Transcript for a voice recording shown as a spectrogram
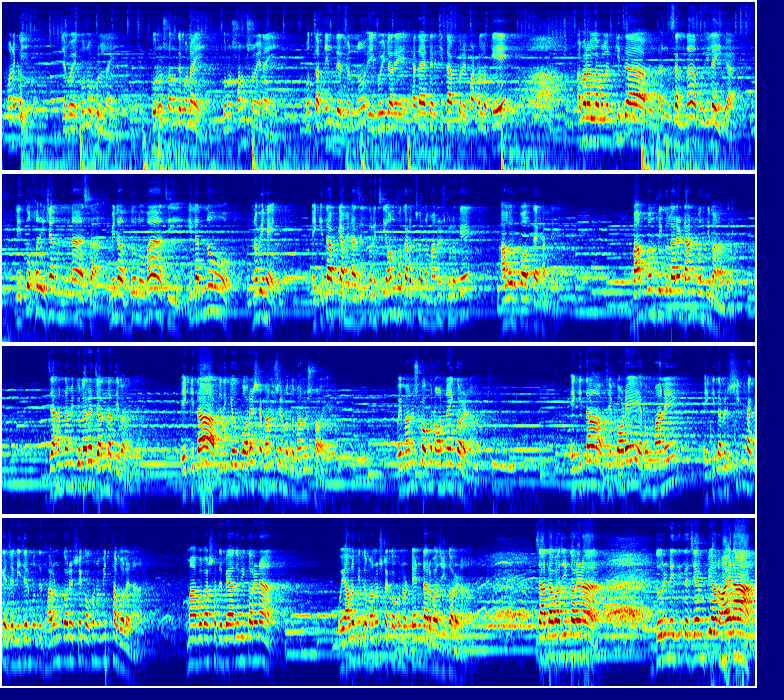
অনেক যে কোনো ভুল নাই, কোনো সন্দেহ নাই, কোনো সংশয় নাই। মোত্তাকিনদের জন্য এই বইটারে হেদায়েতের কিতাব করে পাঠালো কে? আবার আল্লাহ আনজালনাহু ইলাইকা লিতুখরিজান নাসা মিনাজ-যুলুমাতি ইলান-নূর নবী হে, এই কিতাবকে আমি নাজিল করেছি অন্ধকারচ্ছন্ন মানুষগুলোকে আলোর পথ দেখাতে বামপন্থী গুলারে ডানপন্থী বানাতে। জাহান্নামী গুলারে জান্নাতি বানাতে। এই কিতাব যদি কেউ পড়ে, সে মানুষের মতো মানুষ হয়। ওই মানুষ কখনো অন্যায় করে না। এই কিতাব যে পড়ে এবং মানে এই কিতাবের শিক্ষাকে যে নিজের মধ্যে ধারণ করে, সে কখনো মিথ্যা বলে না। মা বাবার সাথে বেয়াদবি করে না। ওই আলোকিত মানুষটা কখনো টেন্ডারবাজি করে না। চাঁদাবাজি করে না। দুর্নীতিতে চ্যাম্পিয়ন হয় না।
